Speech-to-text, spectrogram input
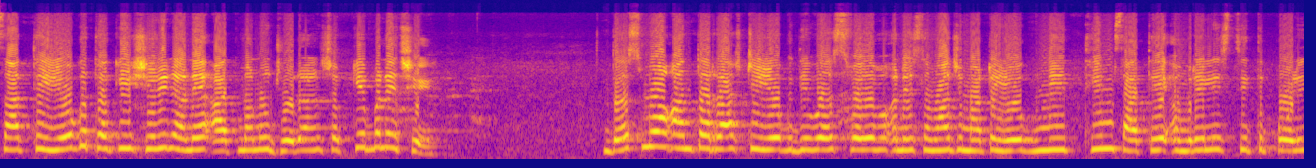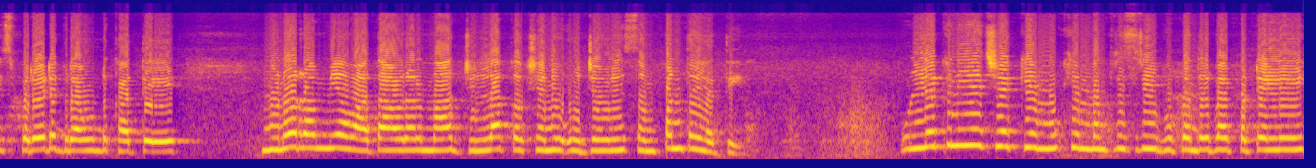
સાથે યોગ થકી શરીર અને આત્માનું જોડાણ શક્ય બને છે. દસમો આંતરરાષ્ટ્રીય યોગ દિવસ સ્વયં અને સમાજ માટે યોગની થીમ સાથે અમરેલી સ્થિત પોલીસ પરેડ ગ્રાઉન્ડ ખાતે મનોરમ્ય વાતાવરણમાં જિલ્લા કક્ષાની ઉજવણી સંપન્ન થઈ હતી. ઉલ્લેખનીય છે કે મુખ્યમંત્રી શ્રી ભૂપેન્દ્રભાઈ પટેલની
